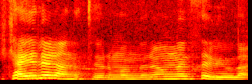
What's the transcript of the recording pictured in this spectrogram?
hikayeler anlatıyorum onlara. Onları seviyorlar.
